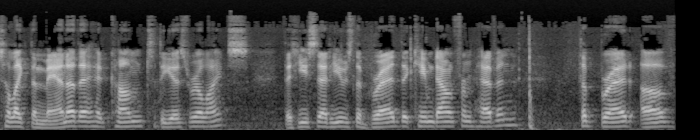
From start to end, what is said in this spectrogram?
to like the manna that had come to the Israelites, that he said he was the bread that came down from heaven, the bread of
